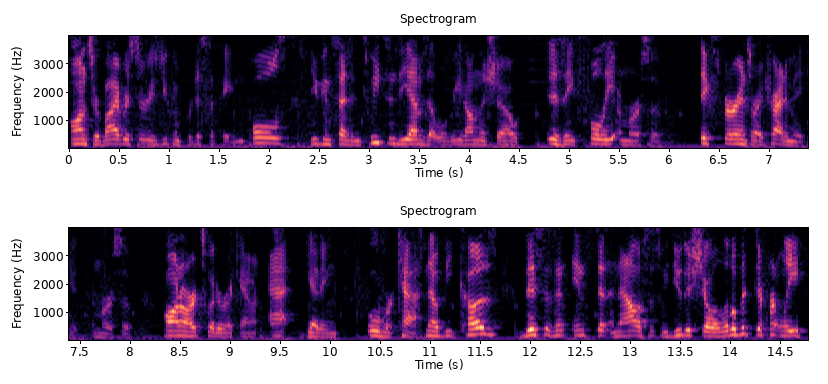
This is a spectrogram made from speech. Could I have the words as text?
on Survivor Series. You can participate in polls, you can send in tweets and DMs that we'll read on the show. It is a fully immersive experience, or I try to make it immersive on our Twitter account at Getting Overcast. Now, because this is an instant analysis, we do the show a little bit differently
